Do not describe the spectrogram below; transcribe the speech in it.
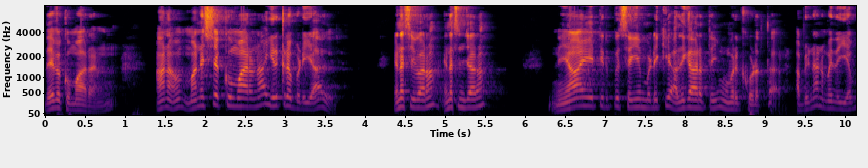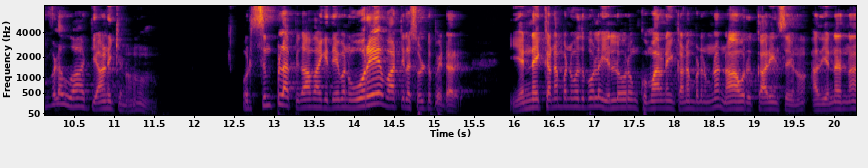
தேவகுமாரன். ஆனா மனுஷகுமாரனா இருக்கிறபடியால் என்ன செய்வாராம் என்ன செஞ்சாராம் நியாய தீர்ப்பு செய்யும்படிக்கு அதிகாரத்தையும் அவருக்கு கொடுத்தார். அப்படின்னா நம்ம இதை எவ்வளவா தியானிக்கணும்? ஒரு சிம்பிளா பிதாவாகி தேவன் ஒரே வார்த்தையில சொல்லிட்டு போயிட்டாரு. என்னை கணம் பண்ணுவது போல எல்லோரும் குமாரனை கணம் பண்ணணும்னா நான் ஒரு காரியம் செய்யணும். அது என்னன்னா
